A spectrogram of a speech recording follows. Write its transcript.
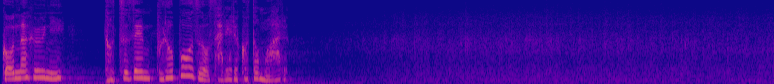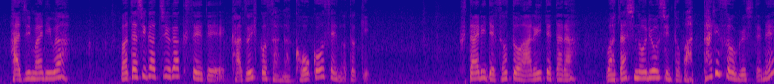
こんな風に突然プロポーズをされることもある。始まりは私が中学生で和彦さんが高校生の時。二人で外を歩いてたら私の両親とばったり遭遇してね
